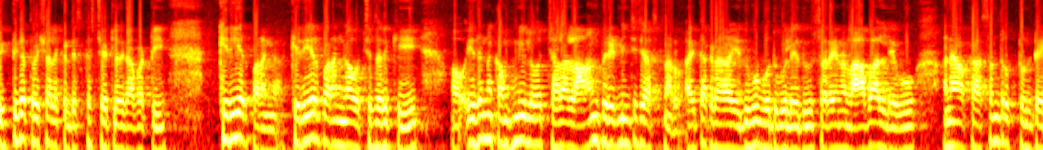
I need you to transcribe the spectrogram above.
వ్యక్తిగత విషయాలు ఇక్కడ డిస్కస్ చేయట్లేదు కాబట్టి కెరియర్ పరంగా కెరియర్ పరంగా వచ్చేసరికి ఏదైనా కంపెనీలో చాలా లాంగ్ పీరియడ్ నుంచి చేస్తున్నారు. అయితే అక్కడ ఎదుగు బొదుగు లేదు సరైన లాభాలు లేవు అనే ఒక అసంతృప్తి ఉంటే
